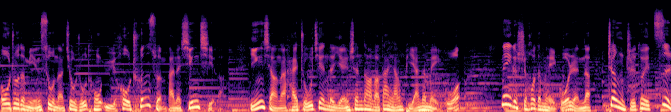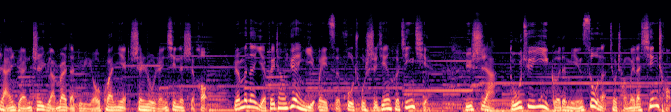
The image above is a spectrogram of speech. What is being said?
欧洲的民宿呢，就如同雨后春笋般的兴起了，影响呢，还逐渐的延伸到了大洋彼岸的美国。那个时候的美国人呢，正值对自然原汁原味的旅游观念深入人心的时候，人们呢也非常愿意为此付出时间和金钱。于是啊，独具一格的民宿呢，就成为了新宠。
